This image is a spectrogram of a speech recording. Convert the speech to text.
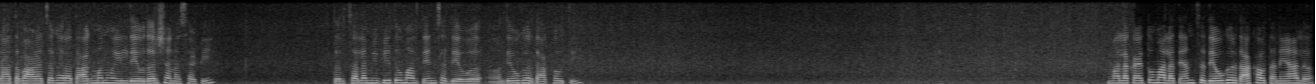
तर आता बाळाचं घरात आगमन होईल देवदर्शनासाठी. तर चला मी बी तुम्हाला त्यांचं देव देवघर दाखवते. मला काय तुम्हाला त्यांचं देवघर दाखवता नाही आलं.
